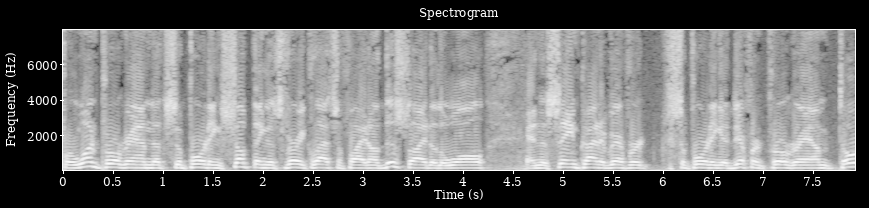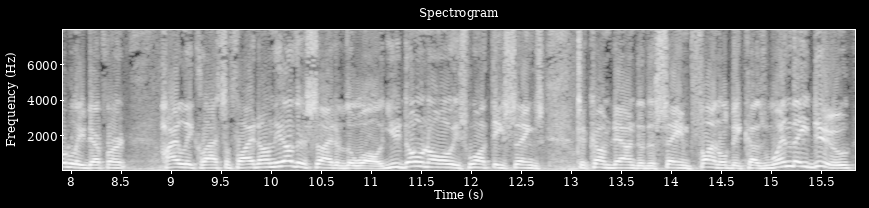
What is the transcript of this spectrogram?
for one program that's supporting something that's very classified on this side of the wall, and the same kind of effort supporting a different program, totally different, highly classified on the other side of the wall. You don't always want these things to come down to the same funnel because when they do,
